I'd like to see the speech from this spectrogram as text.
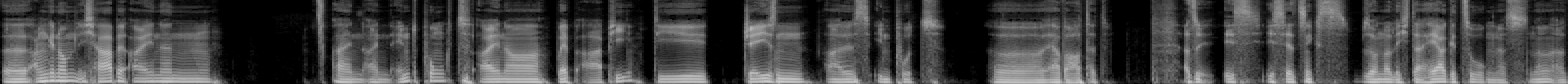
Äh, angenommen, ich habe einen, ein, einen Endpunkt einer Web-API, die JSON als Input äh, erwartet. Also ist, ist jetzt nichts sonderlich dahergezogenes. Ne?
